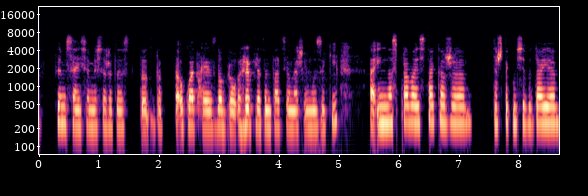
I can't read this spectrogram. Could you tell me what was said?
w tym sensie myślę, że to jest, to, to, ta okładka jest dobrą reprezentacją naszej muzyki. A inna sprawa jest taka, że też tak mi się wydaje,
